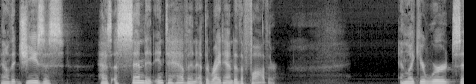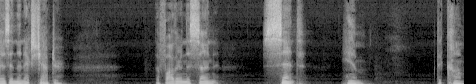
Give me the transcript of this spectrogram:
Now that Jesus has ascended into heaven at the right hand of the Father. And like your word says in the next chapter, the Father and the Son sent him to come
